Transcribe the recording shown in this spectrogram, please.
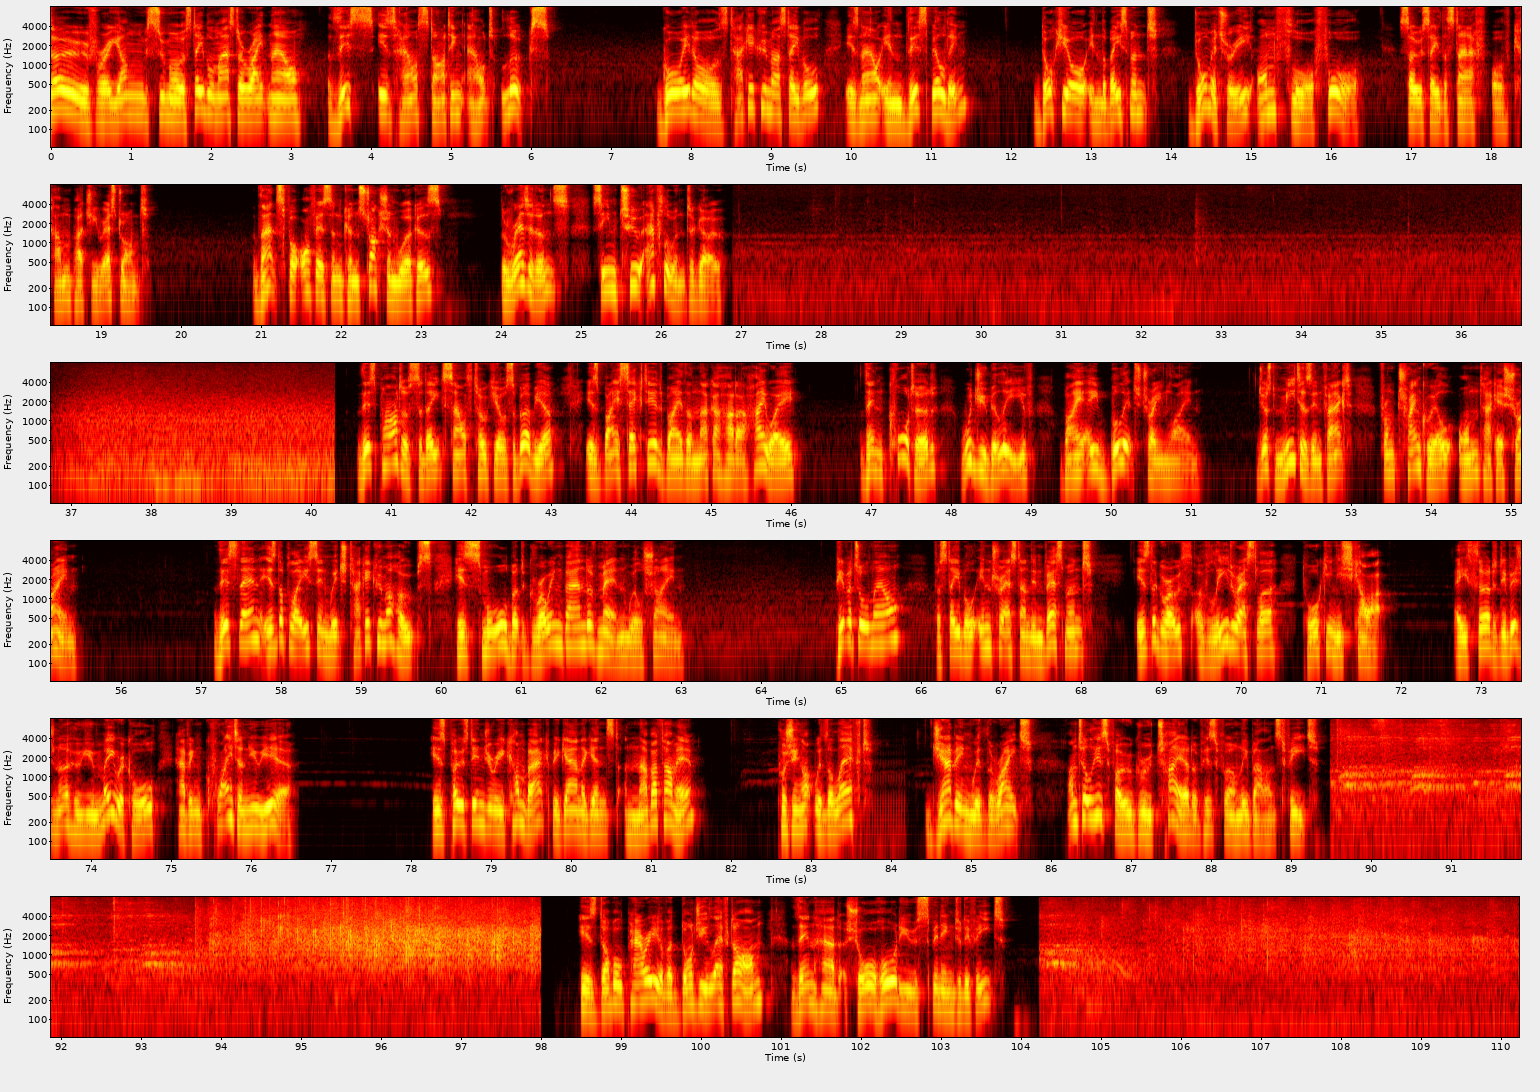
So, for a young sumo stable master right now, this is how starting out looks. Goeido's Takekuma stable is now in this building, Dohyo in the basement, dormitory on floor 4, so say the staff of Kampachi Restaurant. That's for office and construction workers. The residents seem too affluent to go. This part of sedate South Tokyo suburbia is bisected by the Nakahara Highway, then quartered, would you believe, by a bullet train line. Just meters, in fact, from tranquil Ontake Shrine. This, then, is the place in which Takekuma hopes his small but growing band of men will shine. Pivotal now, for stable interest and investment, is the growth of lead wrestler Toki Nishikawa, a third divisioner who you may recall having quite a new year. His post injury comeback began against Nabatame, pushing up with the left, jabbing with the right, until his foe grew tired of his firmly balanced feet. His double parry of a dodgy left arm then had Sho Horyu spinning to defeat.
